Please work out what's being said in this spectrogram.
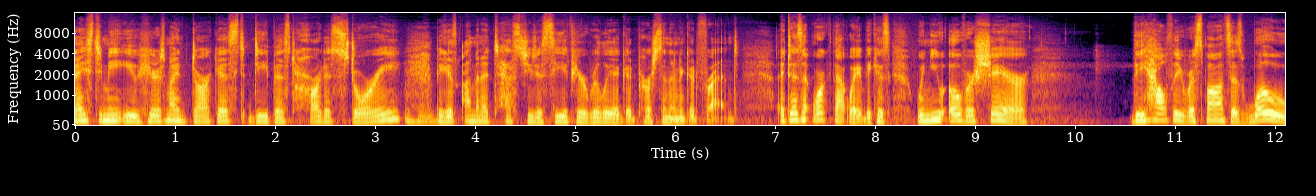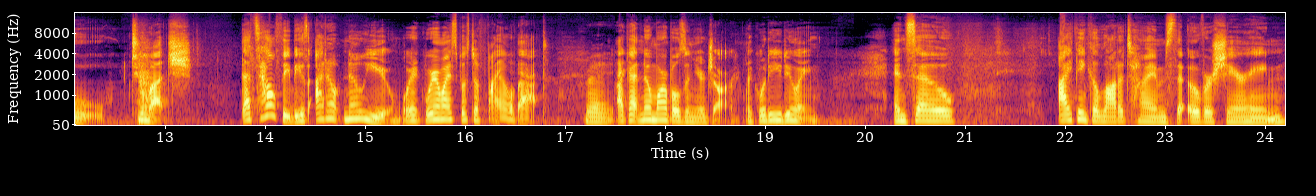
nice to meet you. Here's my darkest, deepest, hardest story mm-hmm. because I'm going to test you to see if you're really a good person and a good friend. It doesn't work that way because when you overshare, the healthy response is, whoa, too much. That's healthy because I don't know you. Where, where am I supposed to file that? right. I got no marbles in your jar. Like, what are you doing? And so I think a lot of times the oversharing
